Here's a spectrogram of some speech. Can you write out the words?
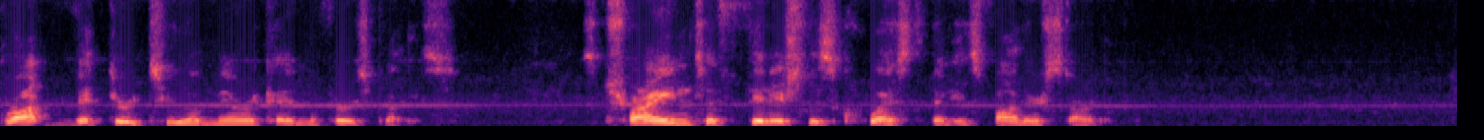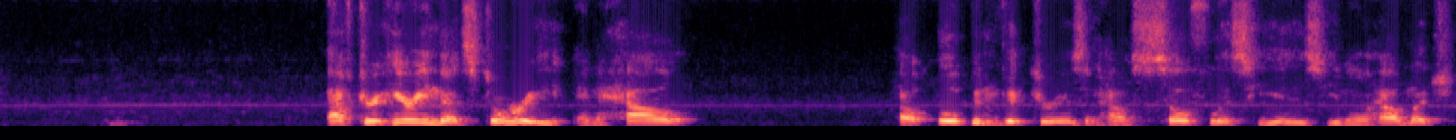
brought Victor to America in the first place. He's trying to finish this quest that his father started. After hearing that story and how how open Victor is and how selfless he is, you know, how much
